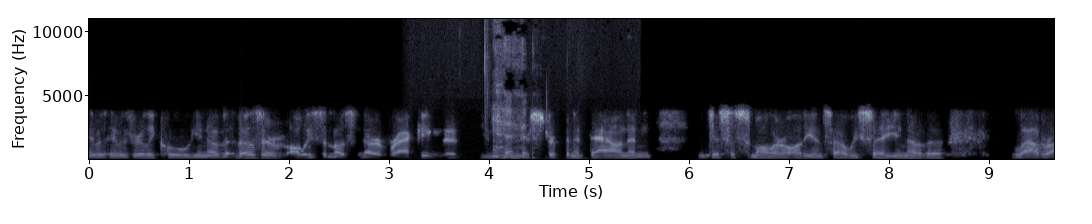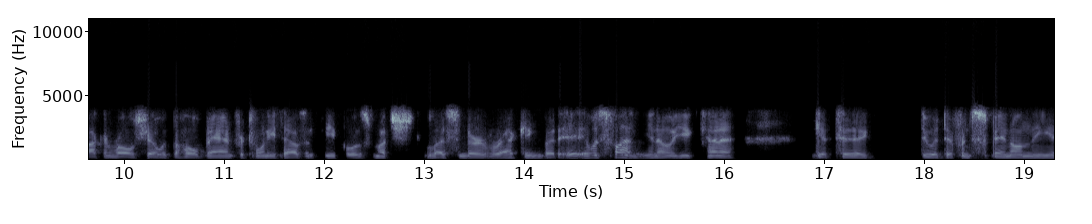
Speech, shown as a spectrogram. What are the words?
It was it was really cool. You know, th- those are always the most nerve wracking. That you know when you're stripping it down and just a smaller audience. I always say, you know, the loud rock and roll show with the whole band for twenty thousand people is much less nerve wracking. But it, it was fun. You know, you kind of get to do a different spin on the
